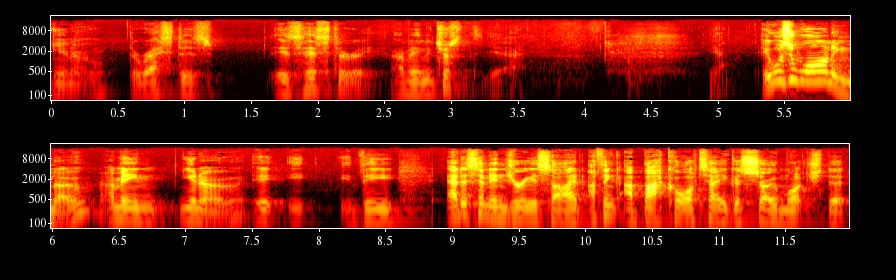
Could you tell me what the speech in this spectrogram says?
you know the rest is is history. I mean, it just yeah, yeah. It was a warning, though. I mean, you know, it, it, the Ederson injury aside, I think I back Ortega so much that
